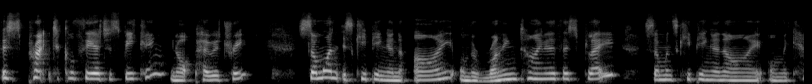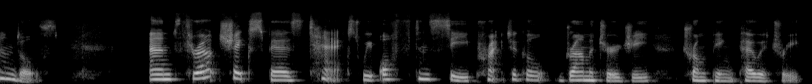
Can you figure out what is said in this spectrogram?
This is practical theatre speaking, not poetry. Someone is keeping an eye on the running time of this play. Someone's keeping an eye on the candles. And throughout Shakespeare's text, we often see practical dramaturgy trumping poetry.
